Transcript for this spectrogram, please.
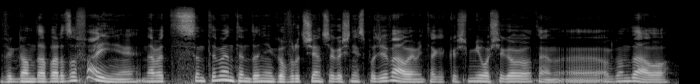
wygląda bardzo fajnie. Nawet z sentymentem do niego wróciłem, czego się nie spodziewałem i tak jakoś miło się go ten e, oglądało.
